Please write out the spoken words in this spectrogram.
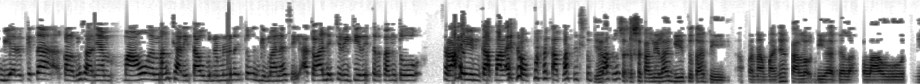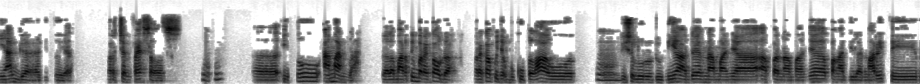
biar kita kalau misalnya mau emang cari tahu bener-bener itu gimana sih atau ada ciri-ciri tertentu selain kapal Eropa, kapal ya, Jepang. Ya, sekali lagi itu tadi apa namanya kalau dia adalah pelaut niaga gitu ya, merchant vessels, mm -hmm. Uh, itu aman lah. Dalam arti mereka udah mereka punya buku pelaut, Hmm. Di seluruh dunia ada yang namanya apa namanya pengadilan maritim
